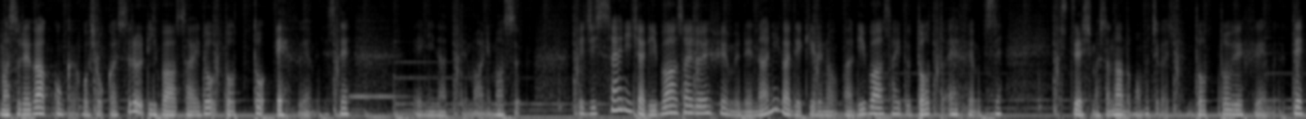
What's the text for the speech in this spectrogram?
まあ、それが今回ご紹介するリバーサイド .fm ですね、えになってまいります。で実際にじゃあリバーサイド FM で何ができるのか、リバーサイド .fm ですね。失礼しました。何度も間違えちゃう。.fm で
